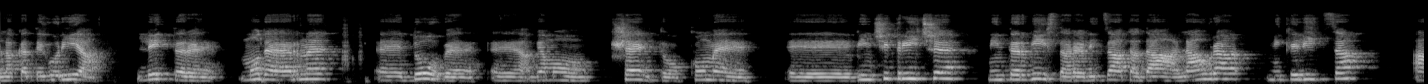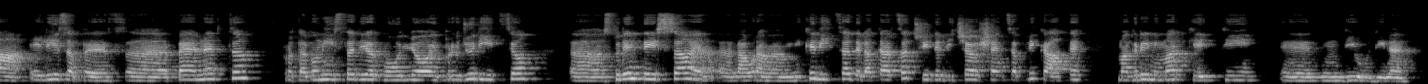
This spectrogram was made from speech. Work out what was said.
la categoria lettere moderne eh, dove eh, abbiamo scelto come eh, vincitrice l'intervista realizzata da Laura Michelizza a Elizabeth eh, Bennett, protagonista di Orgoglio e Pregiudizio, eh, studentessa eh, Laura Michelizza della terza C del Liceo Scienze Applicate Magrini Marchetti eh, di Udine.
